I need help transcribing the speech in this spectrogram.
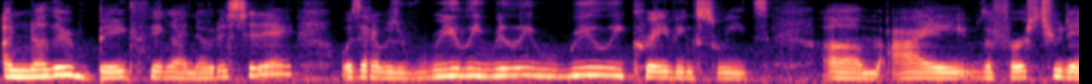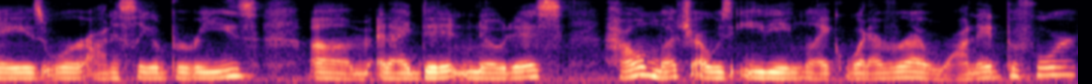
Another big thing I noticed today was that I was really, really, really craving sweets. Um, I the first two days were honestly a breeze, um, and I didn't notice how much I was eating like whatever I wanted before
